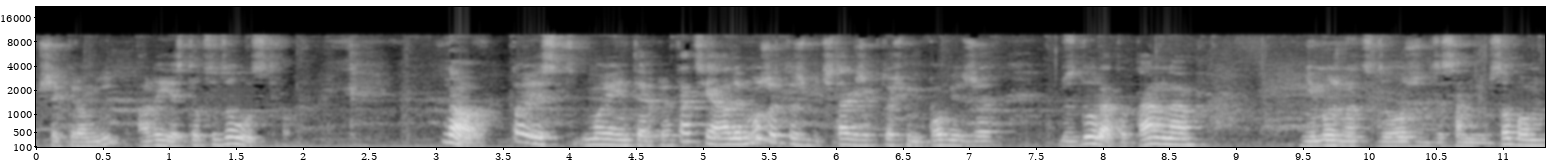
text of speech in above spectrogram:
przykro mi, ale jest to cudzołóstwo. No, to jest moja interpretacja, ale może też być tak, że ktoś mi powie, że bzdura totalna, nie można cudzołożyć ze samym sobą,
